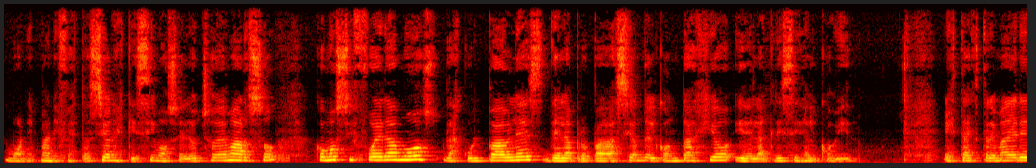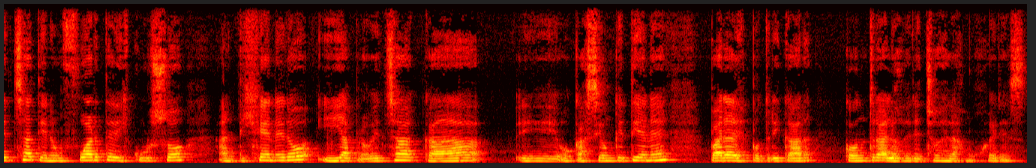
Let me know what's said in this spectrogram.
manifestaciones que hicimos el 8 de marzo, como si fuéramos las culpables de la propagación del contagio y de la crisis del COVID. Esta extrema derecha tiene un fuerte discurso antigénero y aprovecha cada eh, ocasión que tiene para despotricar contra los derechos de las mujeres.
